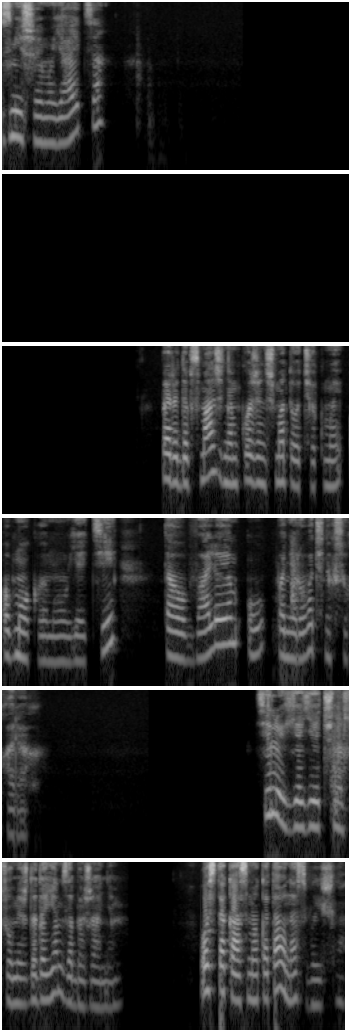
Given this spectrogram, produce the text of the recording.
Змішуємо яйця. Перед обсмаженням кожен шматочок ми обмокуємо у яйці та обвалюємо у паніровочних сухарях. Сілю й яєчну суміш додаємо за бажанням. Ось така смакота у нас вийшла.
